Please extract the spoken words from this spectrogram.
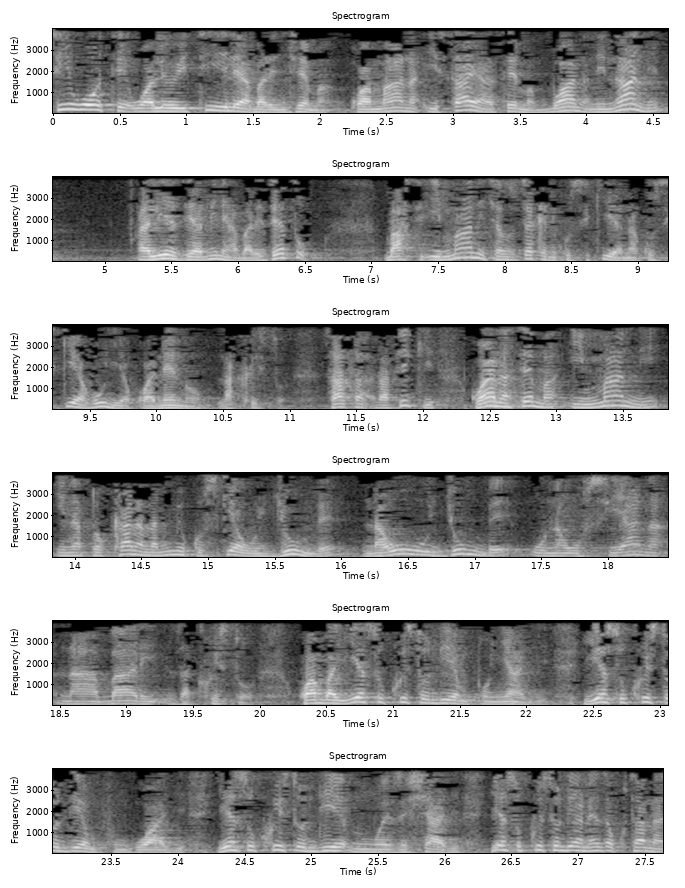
si wote walioitii ile habari njema kwa maana isaya asema bwana ni nani aliyeziamini habari zetu basi imani chanzo chake ni kusikia na kusikia huja kwa neno la kristo. Sasa rafiki kwa anasema imani inatokana na mimi kusikia ujumbe na huu ujumbe unahusiana na habari za kristo. Kwamba yesu kristo ndiye mponyaji yesu kristo ndiye mfunguaji yesu kristo ndiye mwezeshaji yesu kristo ndiye anaweza kukutana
